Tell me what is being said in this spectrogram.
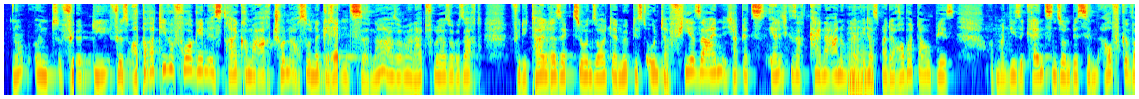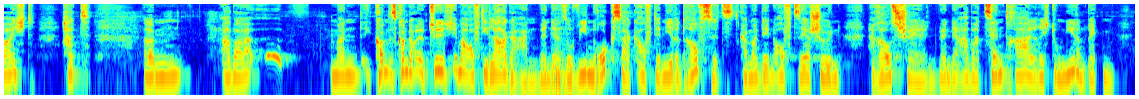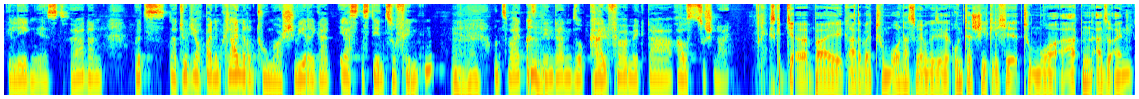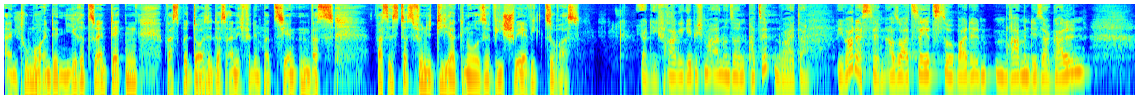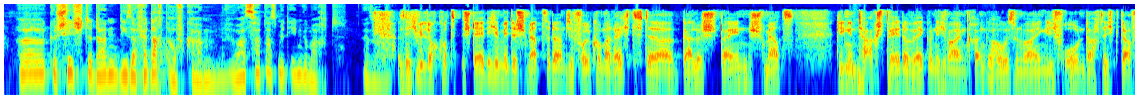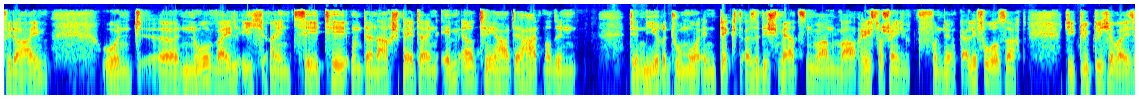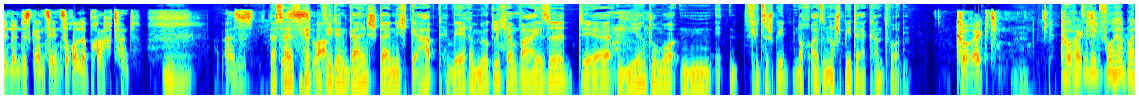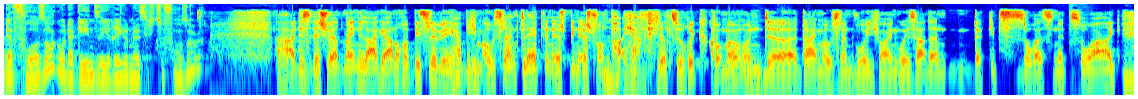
ne, und für die, fürs operative Vorgehen ist 3,8 schon auch so eine Grenze. Ne? Also man hat früher so gesagt, für die Teilresektion sollte er möglichst unter vier sein. Ich habe jetzt ehrlich gesagt keine Ahnung mehr, mhm. wie das bei der Roboter-OP ist, ob man diese Grenzen so ein bisschen aufgeweicht hat. Ähm, aber man kommt, es kommt auch natürlich immer auf die Lage an. Wenn der mhm. so wie ein Rucksack auf der Niere drauf sitzt, kann man den oft sehr schön herausschälen. Wenn der aber zentral Richtung Nierenbecken gelegen ist, ja, dann wird es natürlich auch bei einem kleineren Tumor schwieriger, erstens den zu finden mhm. und zweitens mhm. den dann so keilförmig da rauszuschneiden. Es gibt ja bei, gerade bei Tumoren, hast du mir gesagt, unterschiedliche Tumorarten, also ein, ein Tumor in der Niere zu entdecken. Was bedeutet das eigentlich für den Patienten? Was Was ist das für eine Diagnose? Wie schwer wiegt sowas? Ja, die Frage gebe ich mal an unseren Patienten weiter. Wie war das denn? Also als da jetzt so bei dem im Rahmen dieser Gallen-Geschichte äh, dann dieser Verdacht aufkam, was hat das mit Ihnen gemacht? Also, also ich will noch kurz bestätigen mit der Schmerze, da haben Sie vollkommen recht. Der Gallestein-Schmerz ging einen Tag später weg und ich war im Krankenhaus und war eigentlich froh und dachte, ich darf wieder heim. Und äh, nur weil ich ein CT und danach später ein MRT hatte, hat man den den Nierentumor entdeckt. Also die Schmerzen waren war höchstwahrscheinlich von der Galle verursacht, die glücklicherweise dann das Ganze ins Rolle gebracht hat. Mhm. Also das heißt, hätten Sie den Gallenstein nicht gehabt, wäre möglicherweise der Nierentumor viel zu spät, noch, also noch später erkannt worden. Korrekt. Korrekt. Waren Sie denn vorher bei der Vorsorge oder gehen Sie regelmäßig zur Vorsorge? Aha, das, das schwert meine Lage auch noch ein bisschen, weil ich habe ich im Ausland gelebt und erst bin erst vor ein paar Jahren wieder zurückgekommen und mhm. äh, da im Ausland, wo ich war in den USA, dann, da gibt's sowas nicht so arg. Mhm.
